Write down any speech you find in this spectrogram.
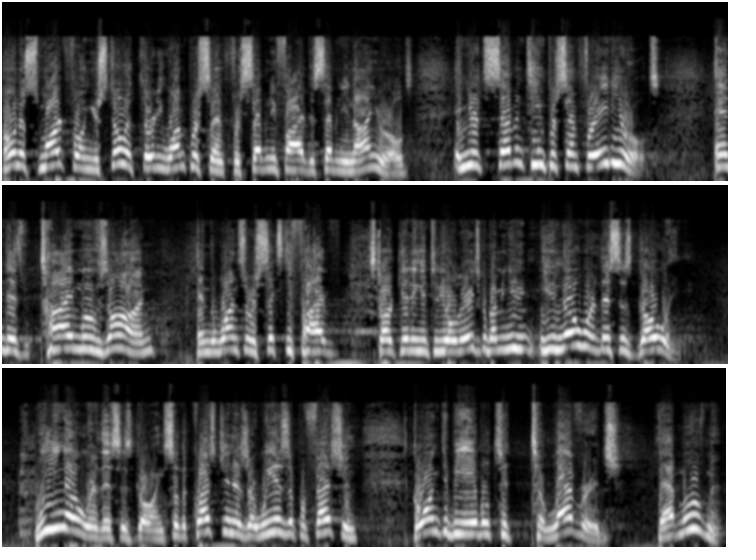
Own a smartphone, you're still at 31% for 75 to 79 year olds, and you're at 17% for 80 year olds. And as time moves on, and the ones who are 65 start getting into the older age group, I mean, you, you know where this is going. We know where this is going. So the question is, are we as a profession going to be able to, to leverage that movement?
